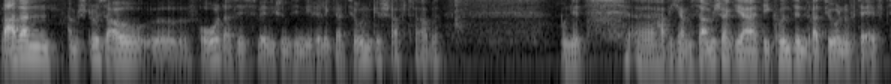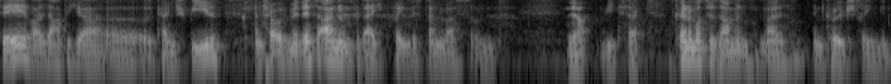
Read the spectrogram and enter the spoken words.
war dann am Schluss auch äh, froh, dass ich es wenigstens in die Relegation geschafft habe. Und jetzt äh, habe ich am Samstag ja die Konzentration auf der FC, weil da habe ich ja äh, kein Spiel. Dann schaue ich mir das an und vielleicht bringt es dann was. Und ja. wie gesagt, können wir zusammen mal einen Kölsch trinken.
